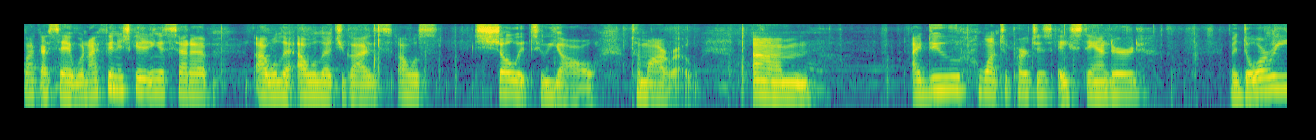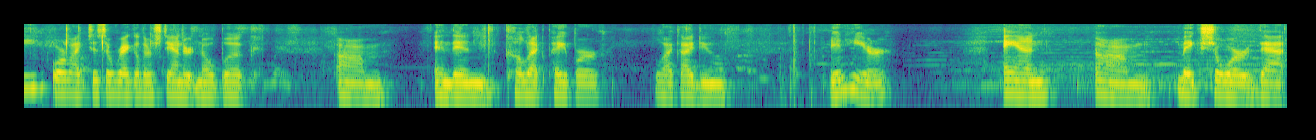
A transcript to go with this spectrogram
like I said, when I finish getting it set up, I will let I will let you guys I will show it to y'all tomorrow. Um I do want to purchase a standard Midori or like just a regular standard notebook. Um, and then collect paper like I do in here. And um, make sure that,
